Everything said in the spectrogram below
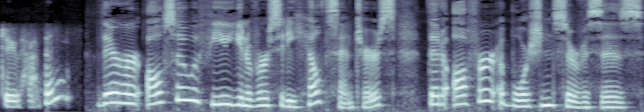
do happen. There are also a few university health centers that offer abortion services.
